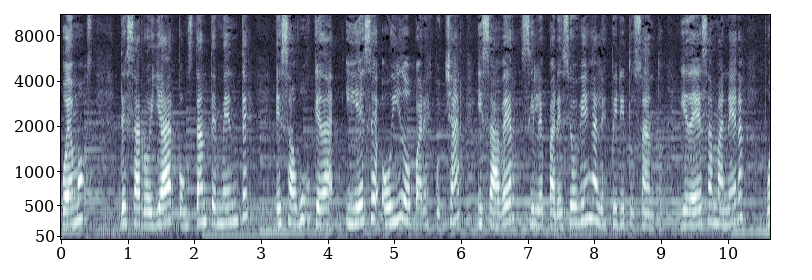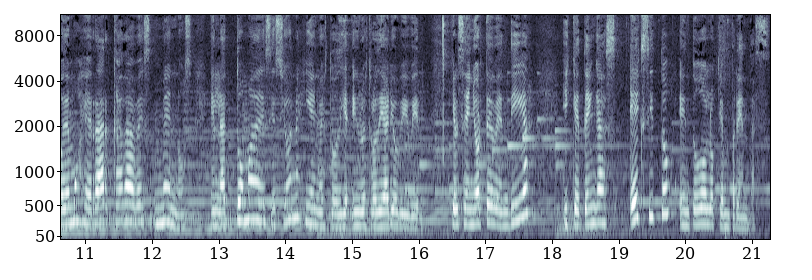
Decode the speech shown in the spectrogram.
Podemos desarrollar constantemente esa búsqueda y ese oído para escuchar y saber si le pareció bien al Espíritu Santo. Y de esa manera podemos errar cada vez menos en la toma de decisiones y en nuestro, en nuestro diario vivir. Que el Señor te bendiga y que tengas éxito en todo lo que emprendas.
